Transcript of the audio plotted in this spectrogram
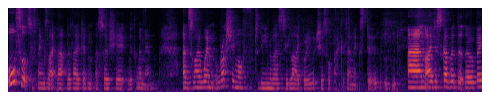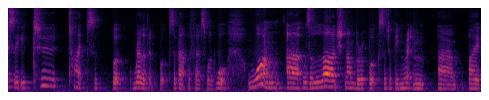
all sorts of things like that that I didn't associate with women. And so I went rushing off to the university library, which is what academics do, and I discovered that there were basically two types of book, relevant books about the First World War. One uh, was a large number of books that have been written um, by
